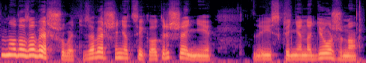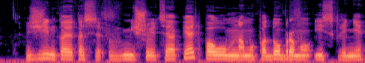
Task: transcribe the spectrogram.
Надо завершувати. Завершення цикла. От рішення іскренне надіжно. Жінка якась вмішується опять по-умному, по-доброму, искренне.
